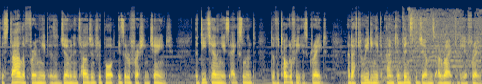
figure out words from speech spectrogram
The style of framing it as a German intelligence report is a refreshing change. The detailing is excellent, the photography is great, and after reading it, I'm convinced the Germans are right to be afraid.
